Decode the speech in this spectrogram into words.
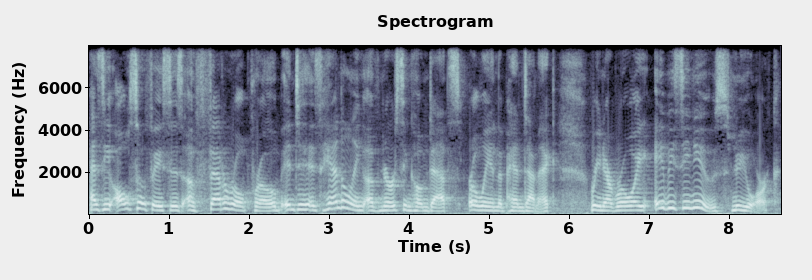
as he also faces a federal probe into his handling of nursing home deaths early in the pandemic. Reena Roy, ABC News, New York.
